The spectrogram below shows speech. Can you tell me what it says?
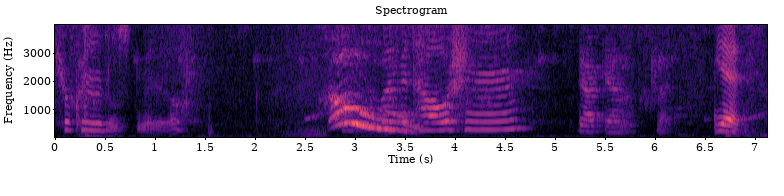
Ich habe keine Lust mehr. Oh! Wollen wir tauschen? Ja, gerne. Gleich. Jetzt.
